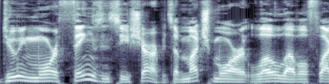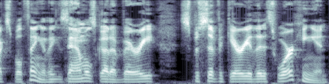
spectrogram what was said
doing more things in C sharp. It's a much more low level, flexible thing. I think XAML's got a very specific area that it's working in.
